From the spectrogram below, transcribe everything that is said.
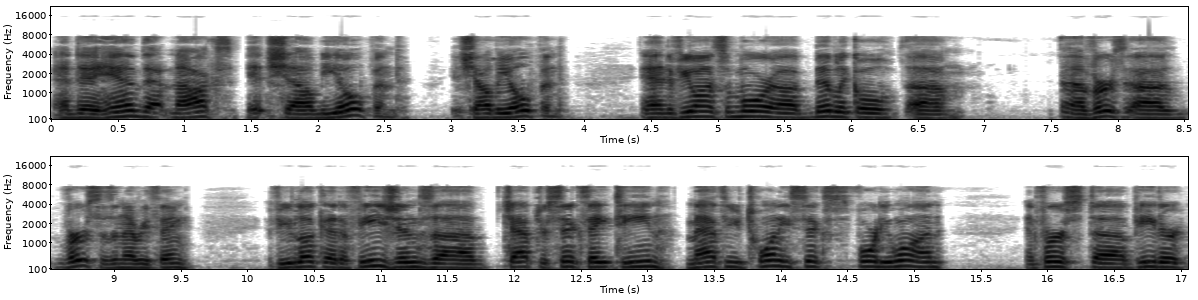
and to him that knocks it shall be opened. It shall be opened. And if you want some more uh, biblical uh, uh verse, uh, verses and everything, if you look at Ephesians uh, chapter 6, 18, Matthew 26, 41, and First uh, Peter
